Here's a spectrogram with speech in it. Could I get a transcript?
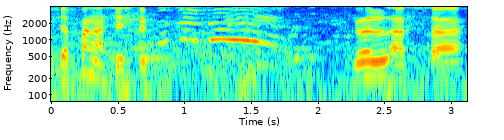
Siapa ngasih tuh? Gol Aksa.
